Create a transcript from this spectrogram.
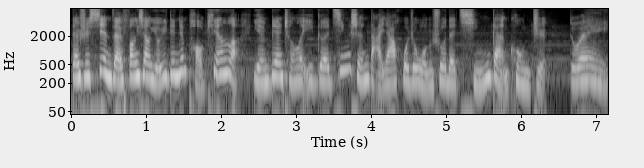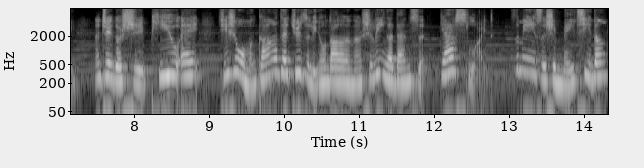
但是现在方向有一点点跑偏了，演变成了一个精神打压或者我们说的情感控制。对，那这个是 PUA，其实我们刚刚在句子里用到的呢是另一个单词 gaslight。字面意思是煤气灯，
